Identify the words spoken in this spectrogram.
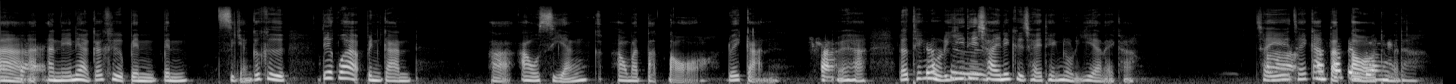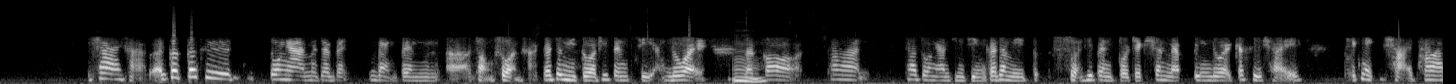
อ่าใช่อันนี้เนี่ยก็คือเป็นเป็นเสียงก็คือ เรียกว่าเป็นการอ่าเอาเสียงเอามาตัดต่อด้วยกันค่ะใช่ไหมคะแล้วเทคโนโลยีก็คือที่ใช้นี่คือใช้เทคโนโลยีอะไรคะใช้อ่าใช้การตัดต่อถ้าเป็นตัวธรรมดาใช่ค่ะแล้วก็ก็คือตัวงานมันจะแบ่ง แบ่งเป็นเอ่อสองส่วนค่ะ ก็จะมีตัวที่เป็นเสียงด้วยอืมแล้วก็ถ้าถ้าตัวงานจริง ๆ ก็จะมีส่วนที่เป็น projection mapping ด้วย ก็คือใช้เทคนิคฉายภาพ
